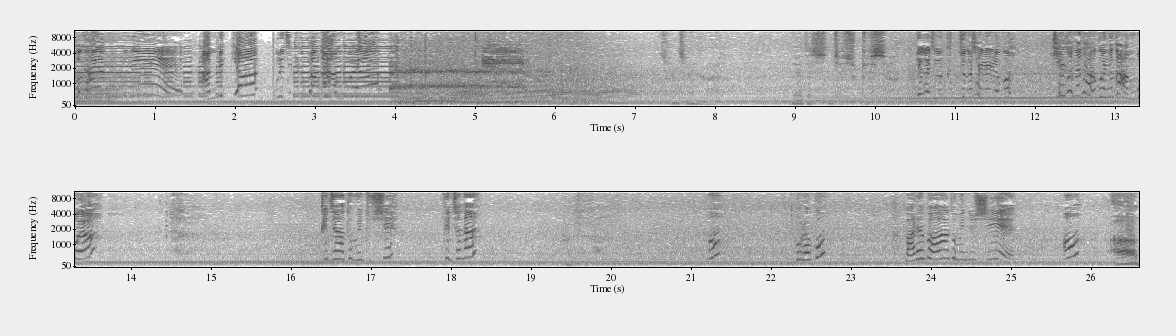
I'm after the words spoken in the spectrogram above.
거기 하얀 콩콩이 안 비켜? 우리 지금 급한 거 안 보여? 천천히 가. 얘들 진짜 죽겠어. 내가 지금 그쪽을 살리려고 최선을 다하고 있는 거 안 보여? 괜찮아, 도민투 씨? 괜찮아? 어? 뭐라고? 말해봐, 도민주 씨. 어? 아,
